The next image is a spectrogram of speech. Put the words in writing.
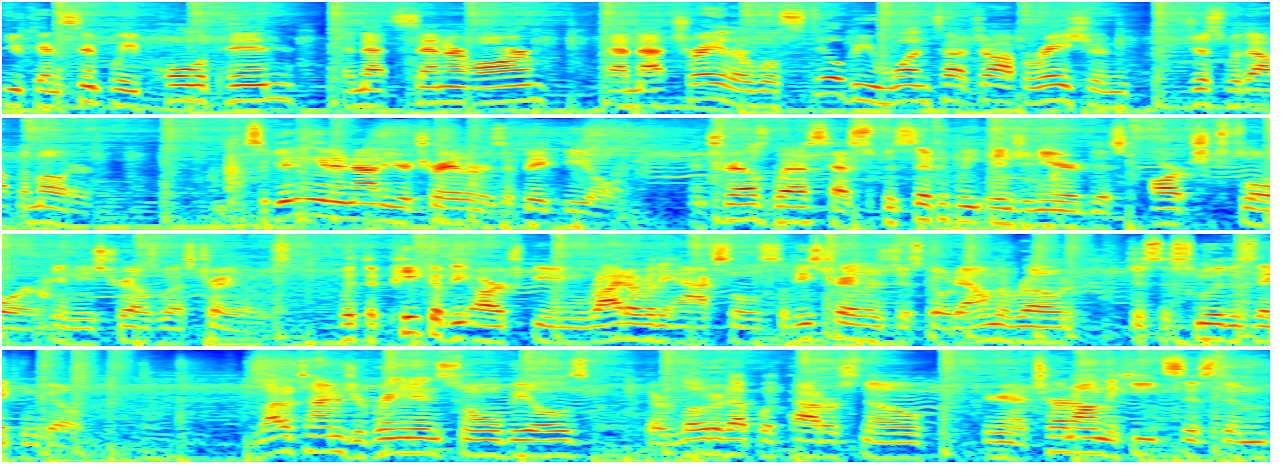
You can simply pull a pin in that center arm and that trailer will still be one-touch operation just without the motor. So getting in and out of your trailer is a big deal. And Trails West has specifically engineered this arched floor in these Trails West trailers, with the peak of the arch being right over the axles, so these trailers just go down the road just as smooth as they can go. A lot of times you're bringing in snowmobiles, they're loaded up with powder snow, you're gonna turn on the heat system.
